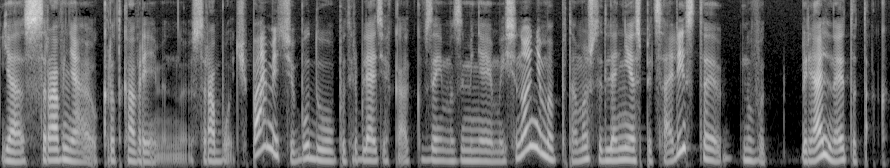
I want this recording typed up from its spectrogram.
я сравняю кратковременную с рабочей памятью, буду употреблять их как взаимозаменяемые синонимы, потому что для неспециалиста, ну вот реально это так.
